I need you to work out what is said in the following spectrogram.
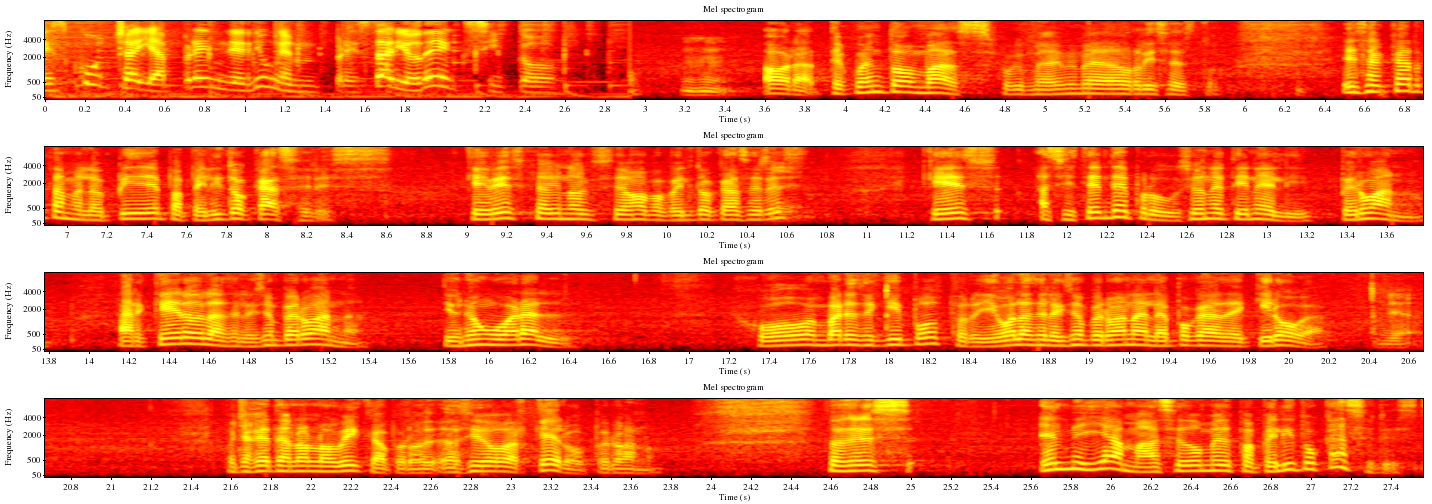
Escucha y aprende de un empresario de éxito. Ahora, te cuento más, porque a mí me ha dado risa esto. Esa carta me lo pide Papelito Cáceres. ¿Qué ves que hay uno que se llama Papelito Cáceres? Que es asistente de producción de Tinelli, peruano, arquero de la selección peruana, de Unión Guaral. Jugó en varios equipos, pero llegó a la selección peruana en la época de Quiroga. Ya. Mucha gente no lo ubica, pero ha sido arquero peruano. Entonces, él me llama hace dos meses, Papelito Cáceres.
